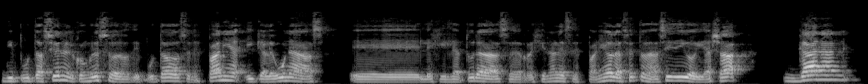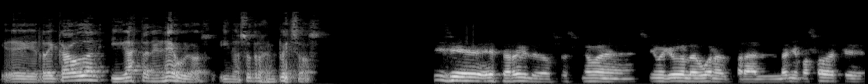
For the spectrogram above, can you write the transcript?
Diputación, el Congreso de los Diputados en España y que algunas eh, legislaturas eh, regionales españolas, esto es así, digo, y allá ganan, eh, recaudan y gastan en euros y nosotros en pesos. Sí, sí, es terrible. O sea, si no me, si equivoco, bueno, para el año pasado, este,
